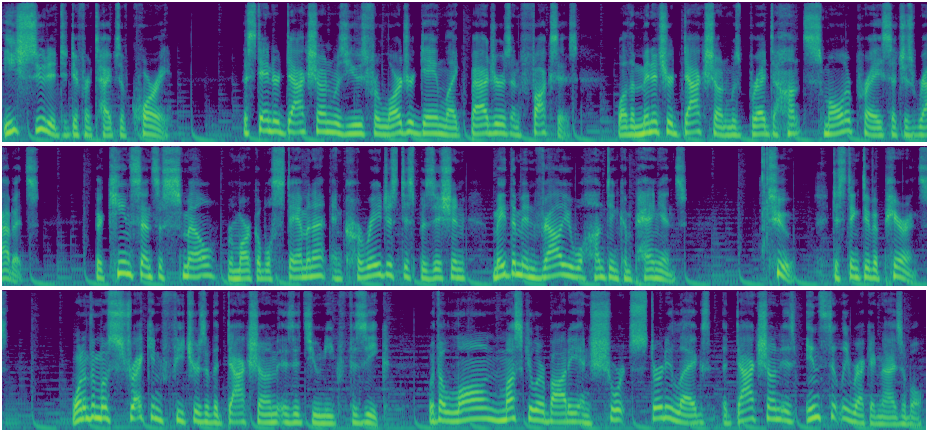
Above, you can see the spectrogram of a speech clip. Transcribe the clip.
each suited to different types of quarry. The standard Dachshund was used for larger game like badgers and foxes, while the miniature Dachshund was bred to hunt smaller prey such as rabbits. Their keen sense of smell, remarkable stamina, and courageous disposition made them invaluable hunting companions. 2. Distinctive appearance. One of the most striking features of the Dachshund is its unique physique. With a long, muscular body and short, sturdy legs, the Dachshund is instantly recognizable.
